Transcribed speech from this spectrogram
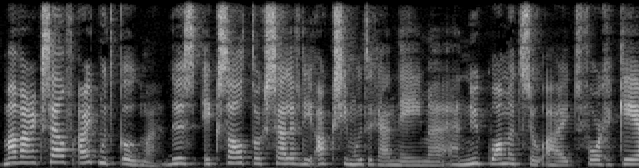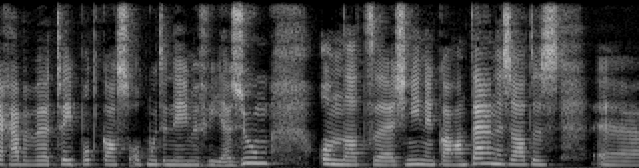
maar waar ik zelf uit moet komen. Dus ik zal toch zelf die actie moeten gaan nemen. En nu kwam het zo uit. Vorige keer hebben we twee podcasts op moeten nemen via Zoom. Omdat uh, Janine in quarantaine zat. Dus uh,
